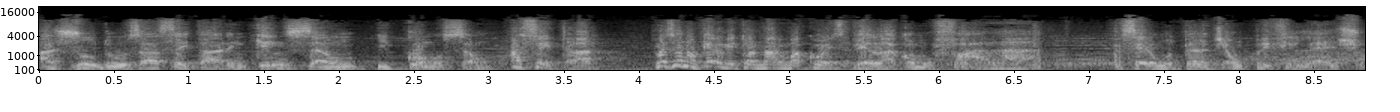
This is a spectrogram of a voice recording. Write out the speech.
Ajudo-os a aceitarem quem são e como são. Aceitar? Mas eu não quero me tornar uma coisa. Vê lá como fala. Ser um mutante é um privilégio,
